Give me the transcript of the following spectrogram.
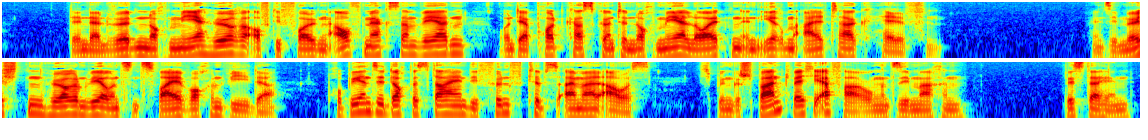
Denn dann würden noch mehr Hörer auf die Folgen aufmerksam werden und der Podcast könnte noch mehr Leuten in ihrem Alltag helfen. Wenn Sie möchten, hören wir uns in zwei Wochen wieder. Probieren Sie doch bis dahin die fünf Tipps einmal aus. Ich bin gespannt, welche Erfahrungen Sie machen. Bis dahin.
